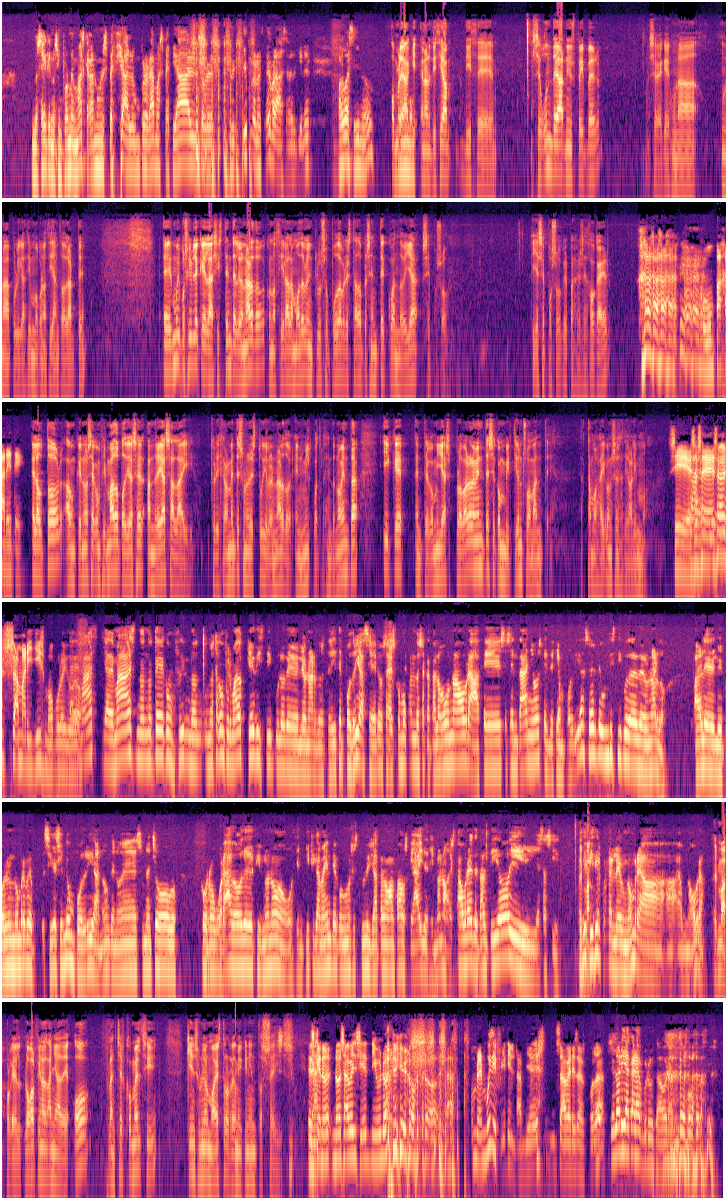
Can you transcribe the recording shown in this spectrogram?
no sé, que nos informen más, que hagan un especial, un programa especial sobre el discípulo, no sé, para saber quién es. Algo así, ¿no? Hombre, Mm. aquí en la noticia dice, según The Art Newspaper, se ve que es una, una publicación muy conocida en todo el arte, es muy posible que el asistente Leonardo conociera a la modelo, incluso pudo haber estado presente cuando ella se posó. Ella se posó, que pasa que se dejó caer. Como un pajarete. El autor, aunque no se ha confirmado, podría ser Andrea Salai, que originalmente sonó el estudio Leonardo en 1490 y que, entre comillas, probablemente se convirtió en su amante. Estamos ahí con sensacionalismo. Sí, eso, Claro, es, eso es amarillismo puro y Y duro. además, y además no, no te confir- no, no está confirmado qué discípulo de Leonardo. Te dice podría ser, o sea, es como cuando se catalogó una obra hace 60 años que decían podría ser de un discípulo de Leonardo. Ahora le, le ponen un nombre, pero sigue siendo un podría, ¿no? Que no es un hecho corroborado de decir, no, no, o científicamente con unos estudios ya tan avanzados que hay, decir, no, no, esta obra es de tal tío y es así. Es, Es más- difícil ponerle un nombre a, una obra. Es más, porque luego al final añade o Francesco Melchi, quien se unió al maestro de 1506. Es que no, no saben si es ni uno ni otro. o sea, hombre, es muy difícil también saber esas cosas. Yo lo haría cara cruz ahora mismo.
